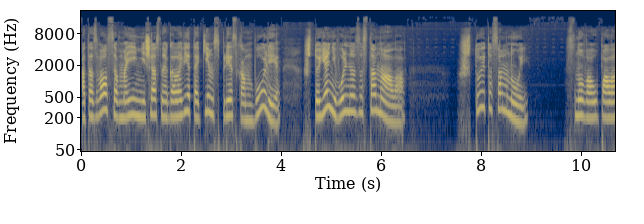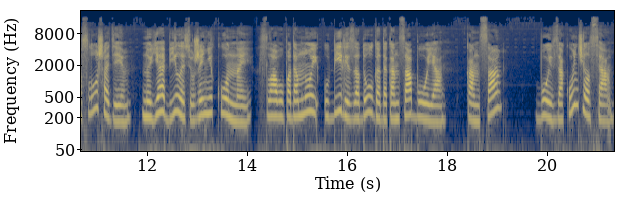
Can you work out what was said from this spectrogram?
отозвался в моей несчастной голове таким всплеском боли, что я невольно застонала. Что это со мной? Снова упала с лошади, но я билась уже не конной, Славу подо мной убили задолго до конца боя. Конца? Бой закончился?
